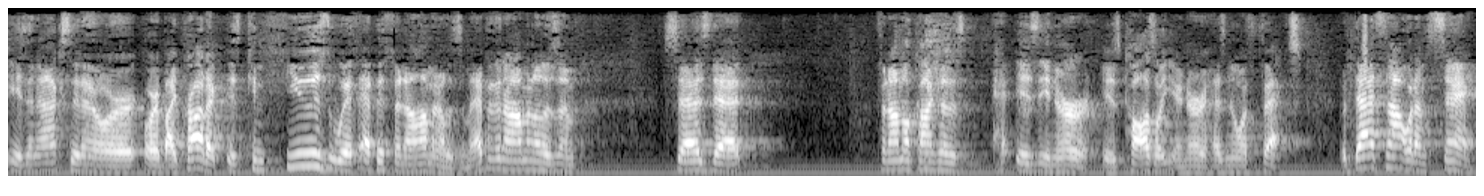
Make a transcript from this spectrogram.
is an accident or, or a byproduct is confused with epiphenomenalism. Epiphenomenalism says that phenomenal consciousness is inert, is causally inert, has no effects. But that's not what I'm saying,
